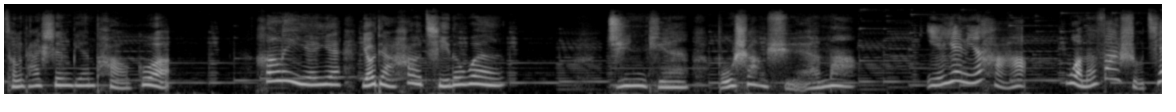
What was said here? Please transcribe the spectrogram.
从他身边跑过。亨利爷爷有点好奇的问：“今天不上学吗？”“爷爷您好，我们放暑假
